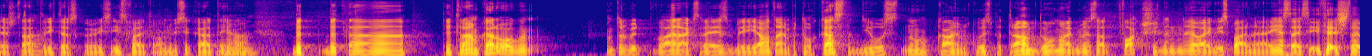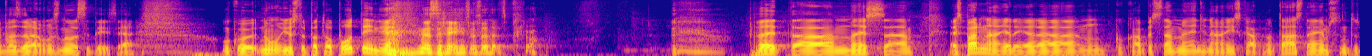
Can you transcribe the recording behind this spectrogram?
tieši tā. tā. Twitter, kur viss izfaito un viss ir kārtībā. Jā. Bet, bet uh, tie Trumpa karogi, un, un tur bija vairākas reizes bija jautājumi par to, kas tad jūs, nu, kā jums, ko jūs par Trumpu domājat. Mēs tādu faktu šitā nevajag vispār ne, iesaistīties šajā bazarā, mums nositīs. Jā. Un ko, nu, jūs tur par to Putinu, jā, uzreiz uz tāds. Bet uh, mēs, uh, es parunāju arī ar, uh, nu, kā pēc tam mēģināju izkāpt no tās tēmas, un tur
